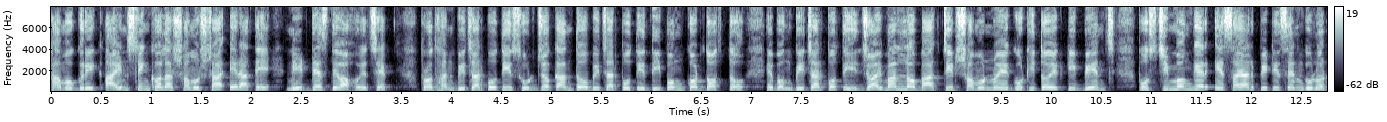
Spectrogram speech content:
সামগ্রিক আইন শৃঙ্খলার সমস্যা এড়াতে নির্দেশ দেওয়া হয়েছে। প্রধান বিচারপতি সূর্যকান্ত, বিচারপতি দীপঙ্কর দত্ত এবং বিচারপতি জয়মাল্য বাগচির সমন্বয়ে গঠিত একটি বেঞ্চ পশ্চিমবঙ্গের এসআইআর পিটিশনগুলোর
